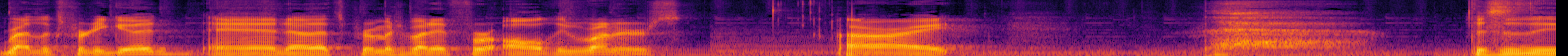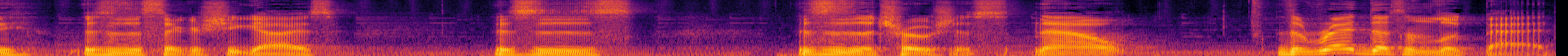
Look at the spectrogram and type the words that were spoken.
red looks pretty good, and uh, that's pretty much about it for all the runners. All right, this is the this is the sticker sheet, guys. This is this is atrocious. Now, the red doesn't look bad.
